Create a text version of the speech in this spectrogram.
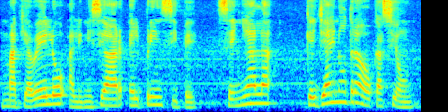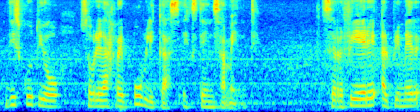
Maquiavelo al iniciar El Príncipe señala que ya en otra ocasión discutió sobre las repúblicas extensamente se refiere al primer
